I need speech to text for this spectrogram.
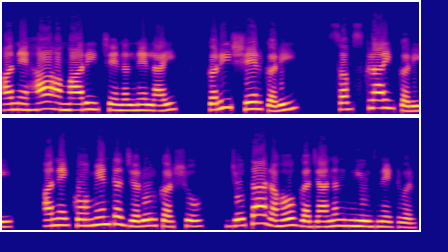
અને હા, અમારી ચેનલને લાઈક કરી, શેર કરી, સબસ્ક્રાઇબ કરી, અને કોમેન્ટ જરૂર કરશો. જોતા રહો ગજાનંદ ન્યૂઝ નેટવર્ક.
